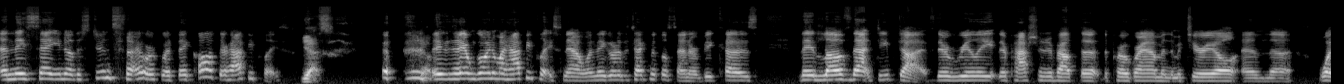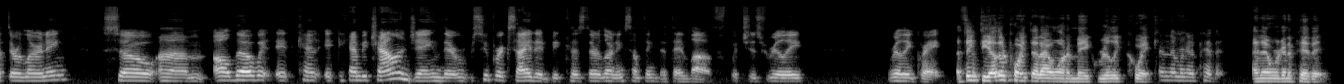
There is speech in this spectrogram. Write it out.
and they say, you know, the students that I work with, they call it their happy place. Yes. Yeah. They say I'm going to my happy place now when they go to the technical center because they love that deep dive. They're really they're passionate about the the program and the material and the what they're learning so um, although it, it can it can be challenging, they're super excited because they're learning something that they love, which is really, really great. I think the other point that I want to make really quick, and then we're going to pivot. And then we're going to pivot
